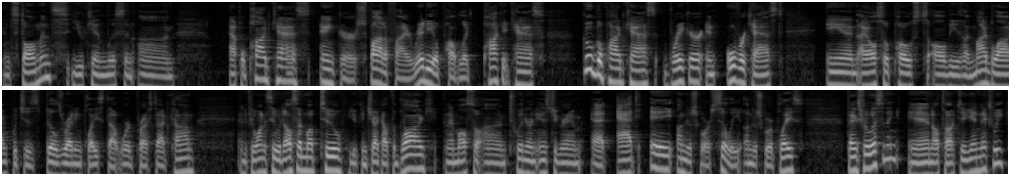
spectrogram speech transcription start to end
installments, you can listen on Apple Podcasts, Anchor, Spotify, Radio Public, Pocket Casts, Google Podcasts, Breaker, and Overcast. And I also post all these on my blog, which is billswritingplace.wordpress.com. And if you want to see what else I'm up to, you can check out the blog. And I'm also on Twitter and Instagram at, at a underscore silly underscore place. Thanks for listening, and I'll talk to you again next week.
